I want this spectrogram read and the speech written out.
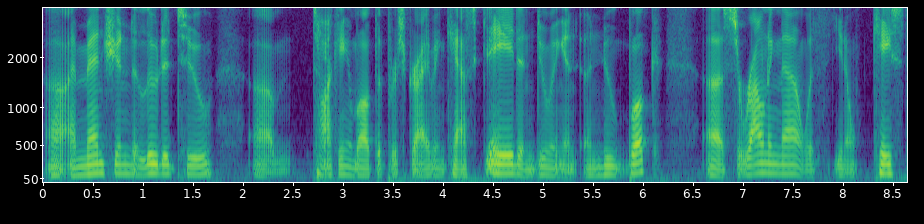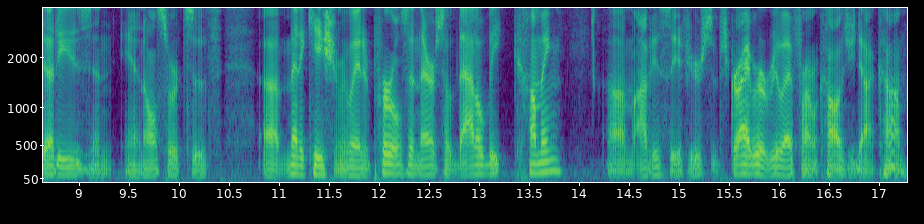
Uh, I mentioned, alluded to, um, talking about the prescribing cascade and doing a, a new book uh, surrounding that with you know case studies and and all sorts of uh, medication related pearls in there. So that'll be coming. Um, obviously, if you're a subscriber at reallifepharmacology.com,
